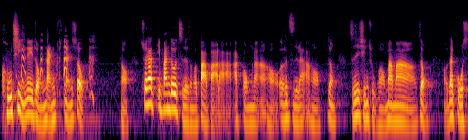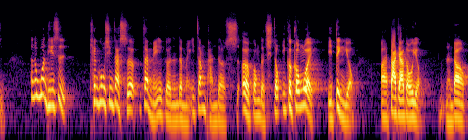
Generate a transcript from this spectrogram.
哭泣，那种难难受，所以他一般都指的什么爸爸啦、阿公啦、哈儿子啦、哈这种直系亲属哈妈妈啊这种哦在过世，但是问题是天空星在十二在每一个人的每一张盘的十二宫的其中一个宫位一定有啊、大家都有。难道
